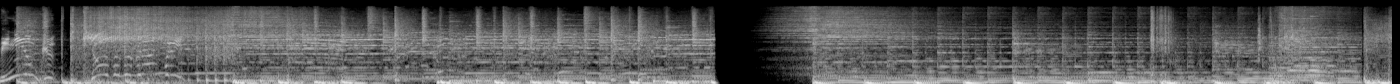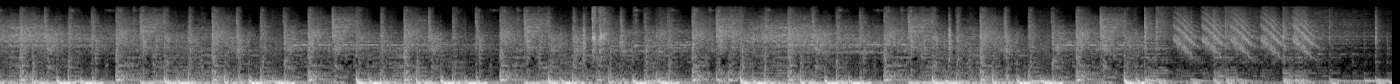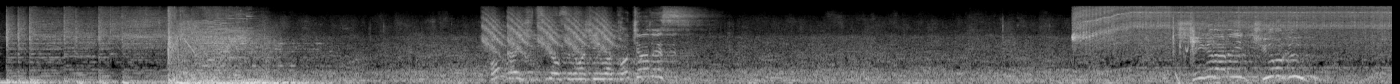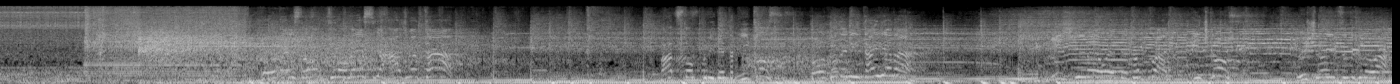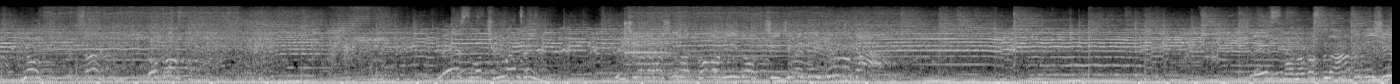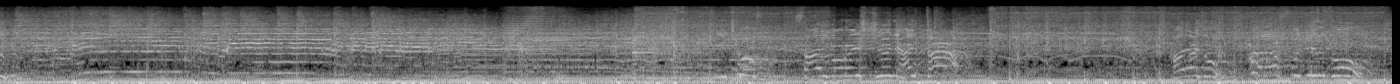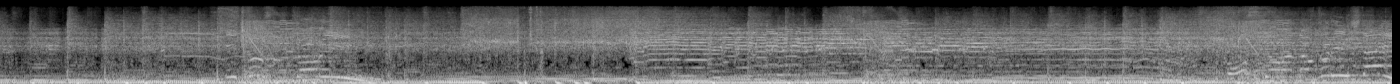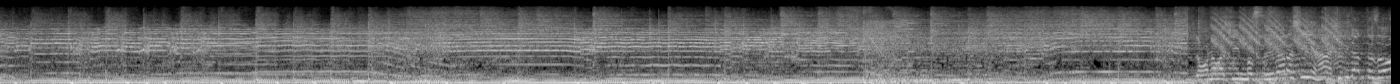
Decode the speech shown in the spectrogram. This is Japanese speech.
ミニ四駆。今回出場するマシンはこちらです。シグナルに注目。東大ソンクのレースが始まった。マツトップに出た。2コース。ここでリタイアだ。1周目を終えてトップは1コース。後ろに続くのは4後ろのマシンはこのリードを縮めていけるのか？レースも残すはあと2周。1コース最後の1周に入った。このマシンも素晴らしい走りだったぞ。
